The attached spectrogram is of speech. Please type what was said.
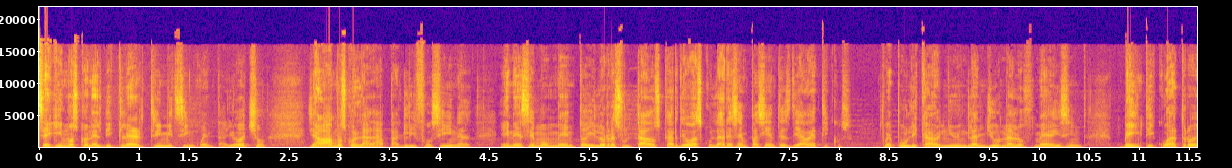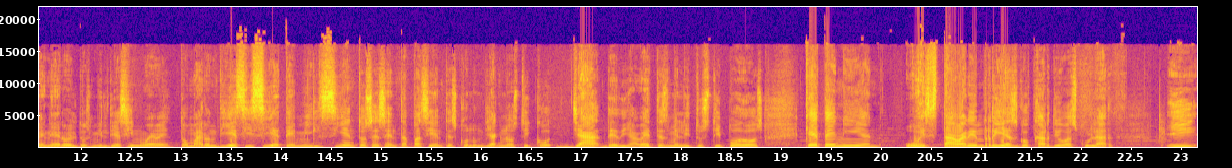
Seguimos con el Declare Trimit 58, ya vamos con la dapaglifosina en ese momento y los resultados cardiovasculares en pacientes diabéticos. Fue publicado en New England Journal of Medicine 24 de enero del 2019. Tomaron 17.160 pacientes con un diagnóstico ya de diabetes mellitus tipo 2 que tenían o estaban en riesgo cardiovascular y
